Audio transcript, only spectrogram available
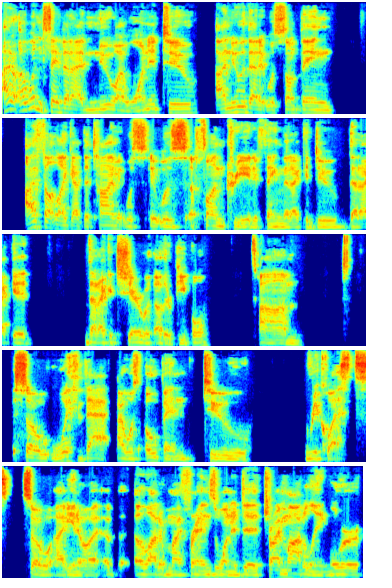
I, I wouldn't say that I knew I wanted to. I knew that it was something I felt like at the time it was it was a fun creative thing that I could do that I could that I could share with other people. Um, so with that, I was open to requests. So I, you know, a, a, lot of my friends wanted to try modeling, or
